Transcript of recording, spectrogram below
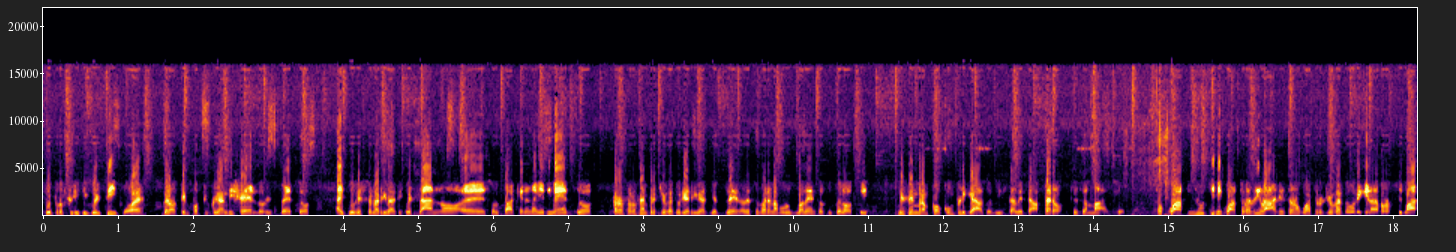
due profili di quel tipo. Eh. Belotti è un po' più grandicello rispetto ai due che sono arrivati quest'anno, eh, Solbakken è una via di mezzo, però sono sempre giocatori arrivati a zero. Adesso fare una plusvalenza su Belotti mi sembra un po' complicato vista l'età, però si sa mai. Quattro, gli ultimi quattro arrivati sono quattro giocatori che nella prossima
